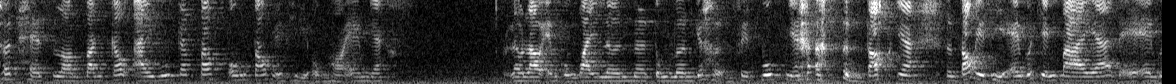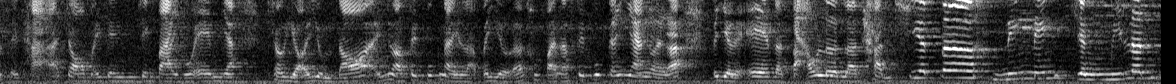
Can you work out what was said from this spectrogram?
thích hair salon Bangkok Ai muốn cắt tóc, ống tóc vậy thì ủng hộ em nha lâu lâu em cũng quay lên ờ, tung lên cái hình Facebook nha, hình tóc nha. Hình tóc thì em có trang bài á, để em có sẽ thả cho mấy trang trang bài của em nha, theo dõi dùm đó. Nhưng mà Facebook này là bây giờ không phải là Facebook cá nhân rồi đó. Bây giờ em là tạo lên là thành creator nín nín Trần Mỹ Linh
